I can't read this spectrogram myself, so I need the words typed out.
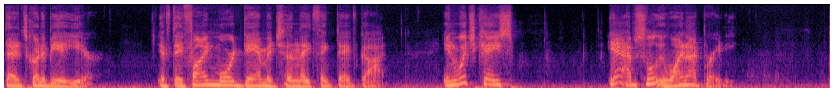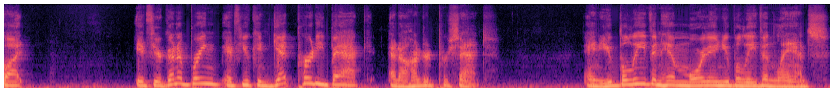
that it's going to be a year. If they find more damage than they think they've got. In which case, yeah, absolutely. Why not Brady? But if you're going to bring, if you can get Purdy back at 100%, and you believe in him more than you believe in Lance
